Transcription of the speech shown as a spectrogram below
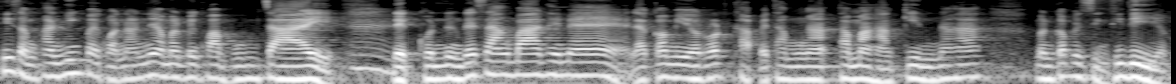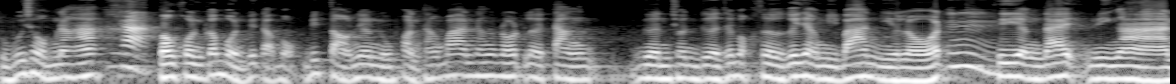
ที่สำคัญยิ่งไปกว่านั้นเนี่ยมันเป็นความภูมิใจ อืม เด็กคนหนึ่งได้สร้างบ้านให้แม่ แล้วก็มีรถขับไปทำงานทำมาหากินนะคะมันก็เป็นสิ่งที่ดีอะคุณผู้ชมนะคะค่ะ บางคนก็บ่นพี่เต๋อบอกพี่เต๋อเนี่ยหนูผ่อนทั้งบ้านทั้งรถเลยตังค์ เดือนชนเดือนฉันบอกเธอก็ยังมีบ้านมีรถอืม ที่ยังได้มีงาน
